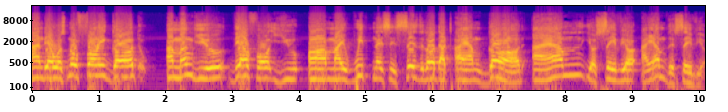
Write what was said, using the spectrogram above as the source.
and there was no foreign God among you, therefore you are my witnesses, says the Lord, that I am God, I am your Savior, I am the Savior.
